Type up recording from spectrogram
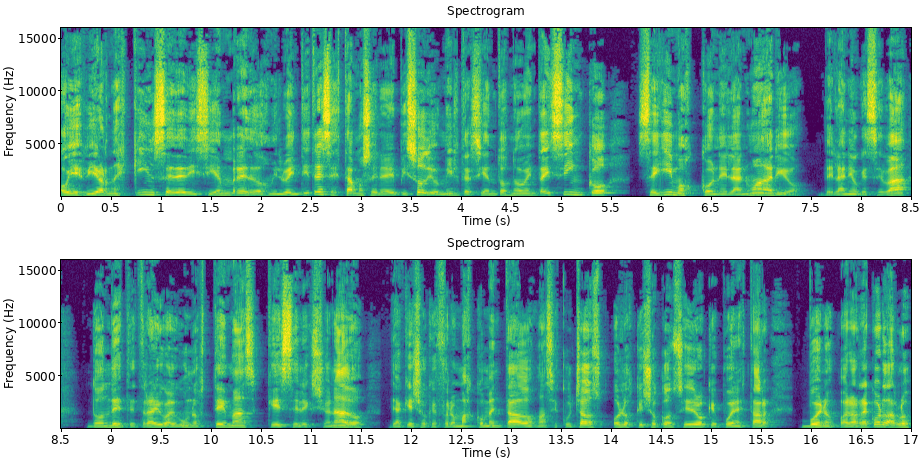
Hoy es viernes 15 de diciembre de 2023, estamos en el episodio 1395, seguimos con el anuario del año que se va, donde te traigo algunos temas que he seleccionado de aquellos que fueron más comentados, más escuchados o los que yo considero que pueden estar buenos para recordarlos.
